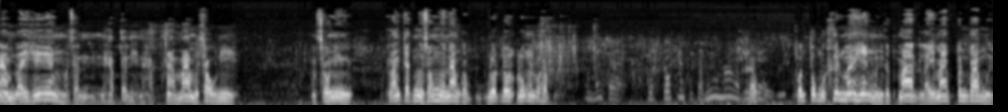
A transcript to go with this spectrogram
น้ำไหลแห้งมาสันนะครับ ตอนนี้นะครับน้ำมาเมื่อเช้านี่เมื่อเช้านี่หลังจากมือสองมือน้ำกับลดลดลงมันบ่ครับมันจะฝนตกยังสิจะมีมากครับเรื่อยฝนตกเมื่อคืนมาแห้งมันก็มาไหลมาเพิ่นว่ามือ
